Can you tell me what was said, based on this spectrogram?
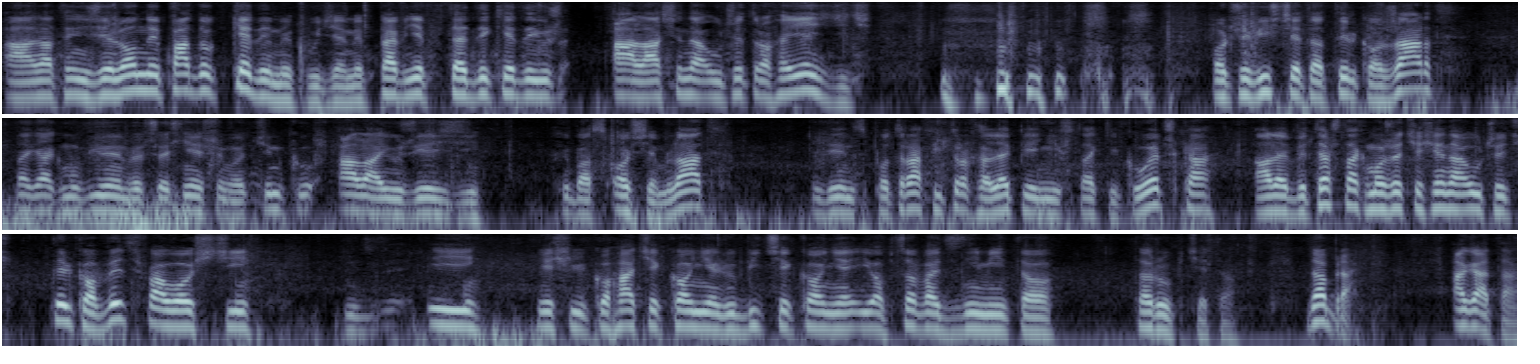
A na ten zielony padok kiedy my pójdziemy? Pewnie wtedy, kiedy już Ala się nauczy trochę jeździć. Oczywiście to tylko żart. Tak jak mówiłem we wcześniejszym odcinku, Ala już jeździ chyba z 8 lat, więc potrafi trochę lepiej niż takie kółeczka, ale wy też tak możecie się nauczyć, tylko wytrwałości i jeśli kochacie konie, lubicie konie i obcować z nimi, to, to róbcie to. Dobra, Agata,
